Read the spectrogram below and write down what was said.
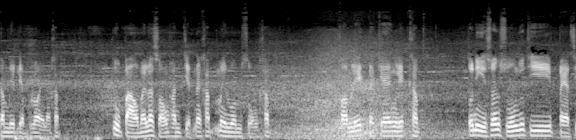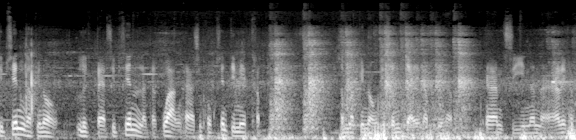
สำเร็จเรียบร้อยแล้วครับ ตู้เปล่าใบละ2,700นะครับ ไม่รวมส่งครับ ความเล็กแต่แกรงเล็กครับ ตัวนี้ส่วนสูงอยู่ที่ 80เซนครับพี่น้อง ลึก 80เซนแล้วก็กว้าง 56เซนติเมตรครับสำหรับพี่น้องที่สนใจครับนี่ครับ งานสีหนาๆเลยครับ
